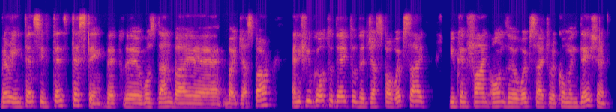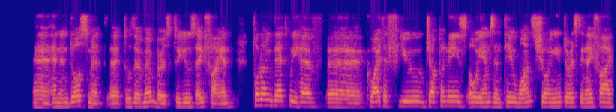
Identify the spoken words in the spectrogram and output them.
very intensive testing that uh, was done by uh, by JASPAR. And if you go today to the JASPAR website, you can find on the website recommendation an endorsement uh, to their members to use A-PHY. And following that, we have uh, quite a few Japanese OEMs and tier ones showing interest in A-PHY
